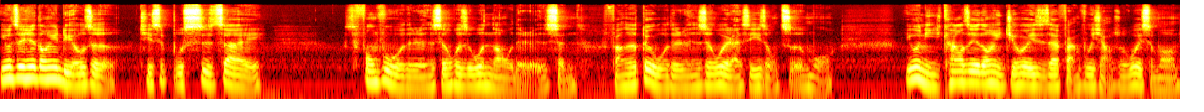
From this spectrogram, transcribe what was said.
因为这些东西留着。其实不是在丰富我的人生，或者温暖我的人生，反而对我的人生未来是一种折磨。因为你看到这些东西，就会一直在反复想说：为什么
